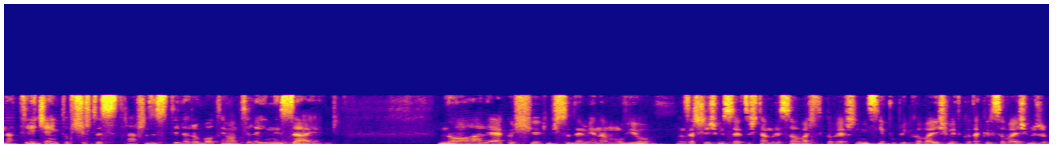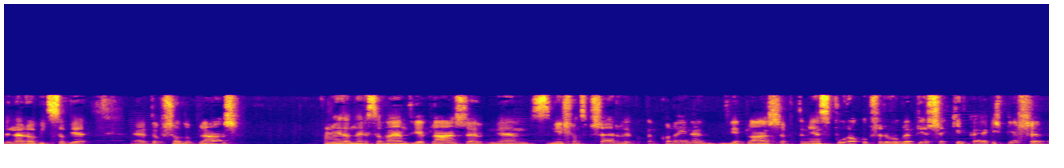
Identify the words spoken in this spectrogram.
na tydzień, to przecież to jest straszne, to jest tyle roboty, ja mam tyle innych zajęć. No, ale jakoś jakimś cudem mnie namówił. No, zaczęliśmy sobie coś tam rysować, tylko wiesz, nic nie publikowaliśmy, tylko tak rysowaliśmy, żeby narobić sobie e, do przodu plansz. Nie tam narysowałem dwie plansze, miałem z miesiąc przerwy, potem kolejne dwie plansze, potem miałem z pół roku przerwy. W ogóle pierwsze kilka, jakieś pierwsze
